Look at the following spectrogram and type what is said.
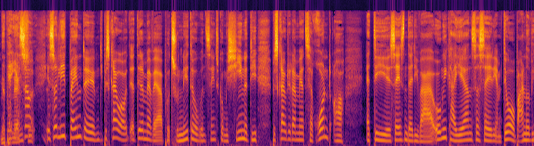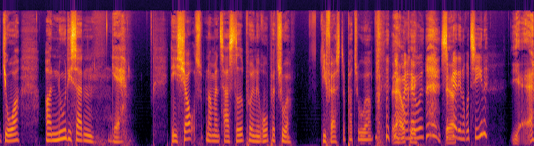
Men på Ja, den jeg, så, side... jeg så lige et band, øh, de beskrev det der med at være på turné, det var When Saints Go Machine, og de beskrev det der med at tage rundt, og at de sagde sådan, da de var unge i karrieren, så sagde de, jamen det var jo bare noget, vi gjorde. Og nu er de sådan, ja, det er sjovt, når man tager afsted på en Europatur. De første par ture, Ja, man er okay. ude. Så Ja. bliver det en rutine. Ja,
